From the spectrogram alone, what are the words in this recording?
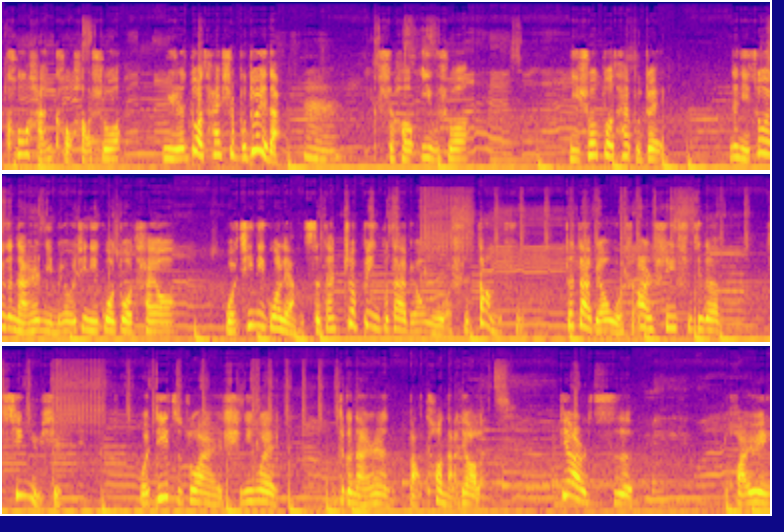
空喊口号说女人堕胎是不对的，嗯，时候，Eve 说，你说堕胎不对，那你作为一个男人，你没有经历过堕胎哦，我经历过两次，但这并不代表我是荡妇，这代表我是二十一世纪的新女性。我第一次做爱是因为这个男人把套拿掉了，第二次。怀孕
